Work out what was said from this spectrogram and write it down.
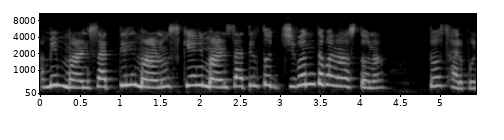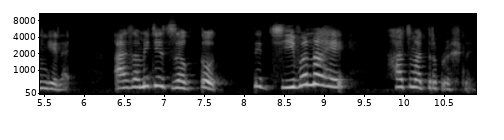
आम्ही माणसातील माणुसकी आणि माणसातील तो जिवंतपणा असतो ना तोच हरपून गेलाय. आज आम्ही जे जगतो ते जीवन आहे हाच मात्र प्रश्न आहे.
